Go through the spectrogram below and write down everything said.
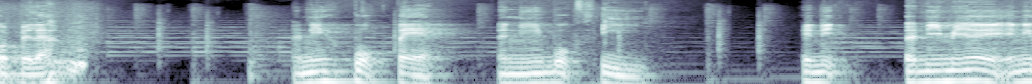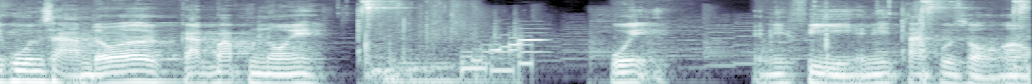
กดไปแล้ว อันนี้บวกแปดอันนี้บวกสี่อันนี้ อันนี้ไม่ใช่ อันนี้คูณสามแต่ว่าการบัฟน้อย อุ้ย อันนี้ฟรี อันนี้ตังคูณสองเอา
